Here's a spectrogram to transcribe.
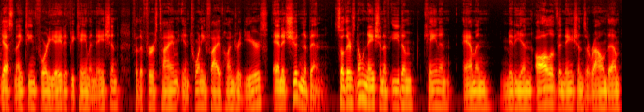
Yes, 1948, it became a nation for the first time in 2,500 years, and it shouldn't have been. So there's no nation of Edom, Canaan, Ammon, Midian, all of the nations around them,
